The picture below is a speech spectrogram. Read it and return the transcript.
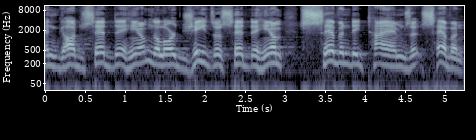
And God said to him, the Lord Jesus said to him, 70 times at seven.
